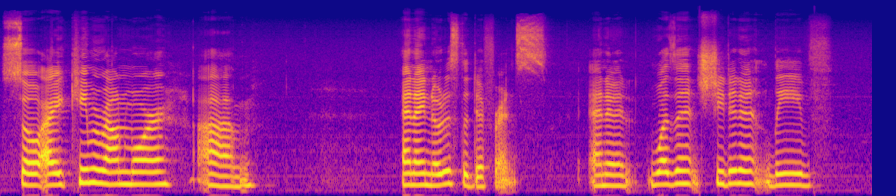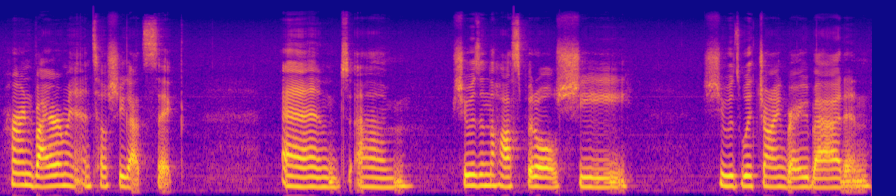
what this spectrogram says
So I came around more um, and I noticed the difference. And it wasn't she didn't leave her environment until she got sick. And um, she was in the hospital. She she was withdrawing very bad and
